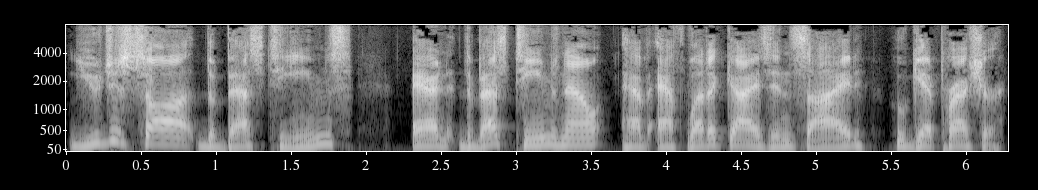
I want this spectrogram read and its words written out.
you just saw the best teams, and the best teams now have athletic guys inside who get pressure.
